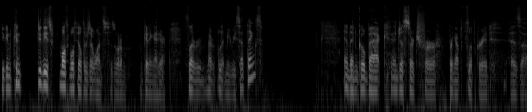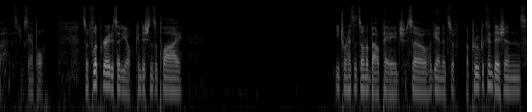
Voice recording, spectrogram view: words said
you can do these multiple filters at once is what I'm getting at here. So let, let me reset things and then go back and just search for, bring up Flipgrid as, a, as an example. So Flipgrid, it said, you know, conditions apply. Each one has its own about page. So again, it's approved with conditions,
